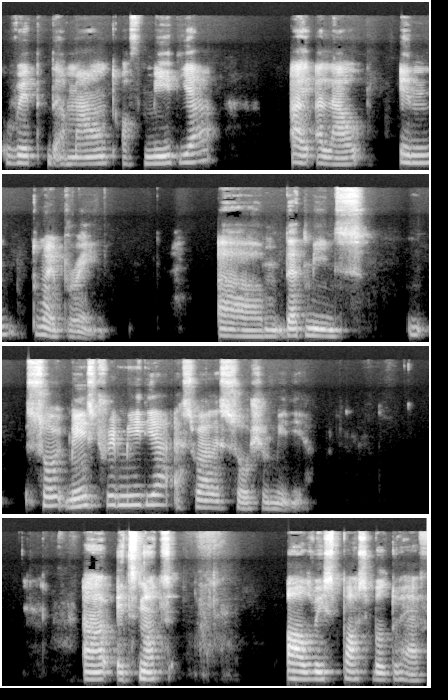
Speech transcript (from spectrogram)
with the amount of media I allow into my brain. Um, that means so mainstream media as well as social media. Uh, it's not always possible to have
